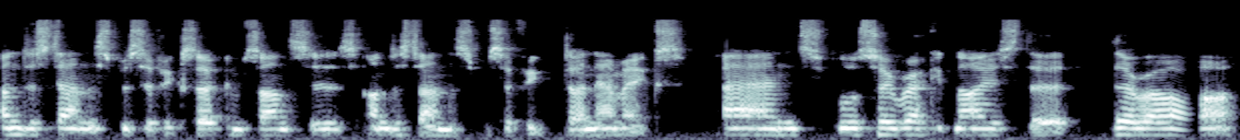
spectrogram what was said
understand the specific circumstances, understand the specific dynamics, and also recognize that there are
